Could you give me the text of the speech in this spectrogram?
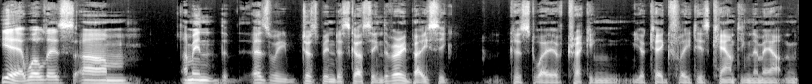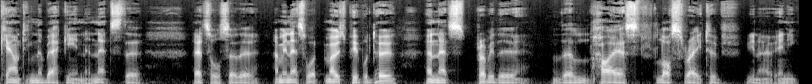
Yeah, well, there's, um, I mean, the, as we've just been discussing, the very basic quickest way of tracking your keg fleet is counting them out and counting them back in, and that's the that's also the. I mean, that's what most people do, and that's probably the the highest loss rate of you know any.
